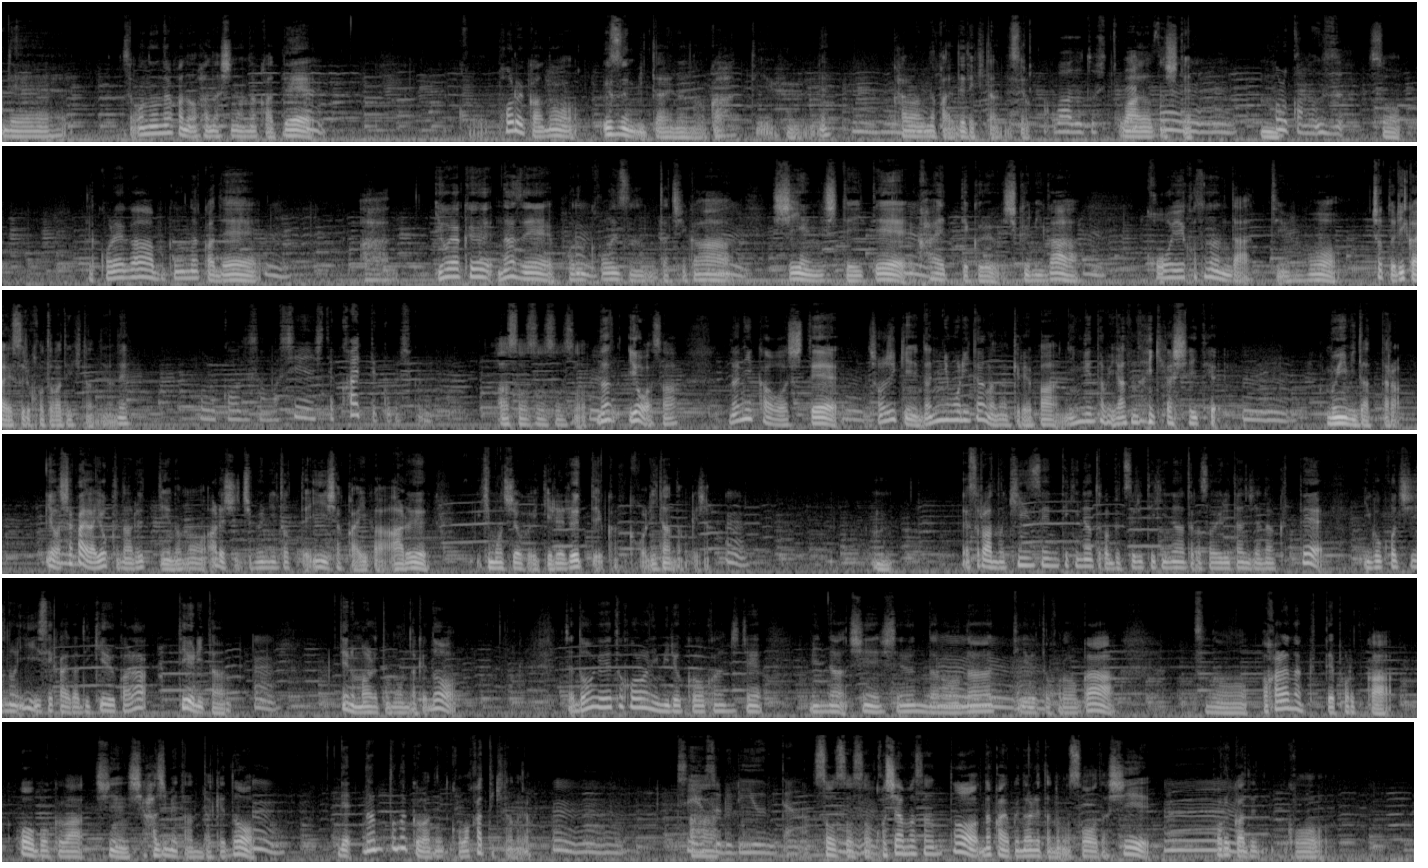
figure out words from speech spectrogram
うんでその中の話の中うでポルカの渦みたいなのがっていうふうにねうんうん会話の中で出てきたんですよ。ワードとしてね。ワードとして。うんうんうん。うん。ポルカの渦。そう。でこれが僕の中でうん。あようやくなぜポルコおじさんたちがうん。支援していてうん。帰ってくる仕組みがうん。こういうことなんだっていうのをちょっと理解することができたんだよね。ポルカおじさんが支援して帰ってくる仕組みあそうそうそうそう、うん。な要はさ何かをしてうん。正直何にもリターンがなければ人間多分やんない気がしていて。うんうん。無意味だったら。要は社会が良くなるっていうのもある種自分にとっていい社会がある気持ちよく生きれるっていうかこうリターンなわけじゃん。うん。うん、でそれはあの金銭的なとか物理的なとかそういうリターンじゃなくて居心地のいい世界ができるからっていうリターン。っうん。ていうのもあると思うんだけどじゃあどういうところに魅力を感じてみんな支援してるんだろうなっていうところがその分からなくてポルカを僕は支援し始めたんだけどうん。でなんとなくはねこう分かってきたのよ。うんうんうん。支援する理由みたいな。そうそうそう、んん越山さんと仲良くなれたのもそうだしうポルカでこ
